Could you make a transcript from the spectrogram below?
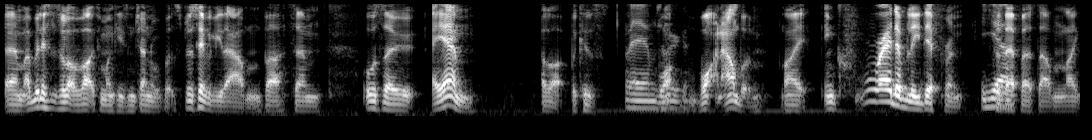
um, I've been listening to a lot of Arctic Monkeys in general, but specifically that album. But um, also AM a lot because AM's what, what an album! Like incredibly different Yeah. to their first album. Like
